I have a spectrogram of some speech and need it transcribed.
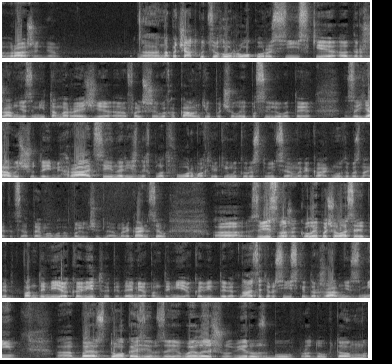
враження. Е, На початку цього року російські е, державні ЗМІ та мережі е, фальшивих акаунтів почали посилювати заяви щодо імміграції на різних платформах, якими користуються американці. Ну, ви знаєте, ця тема вона болюча для американців. Звісно ж, коли почалася пандемія ковід, епідемія пандемія COVID-19, російські державні ЗМІ без доказів заявили, що вірус був продуктом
